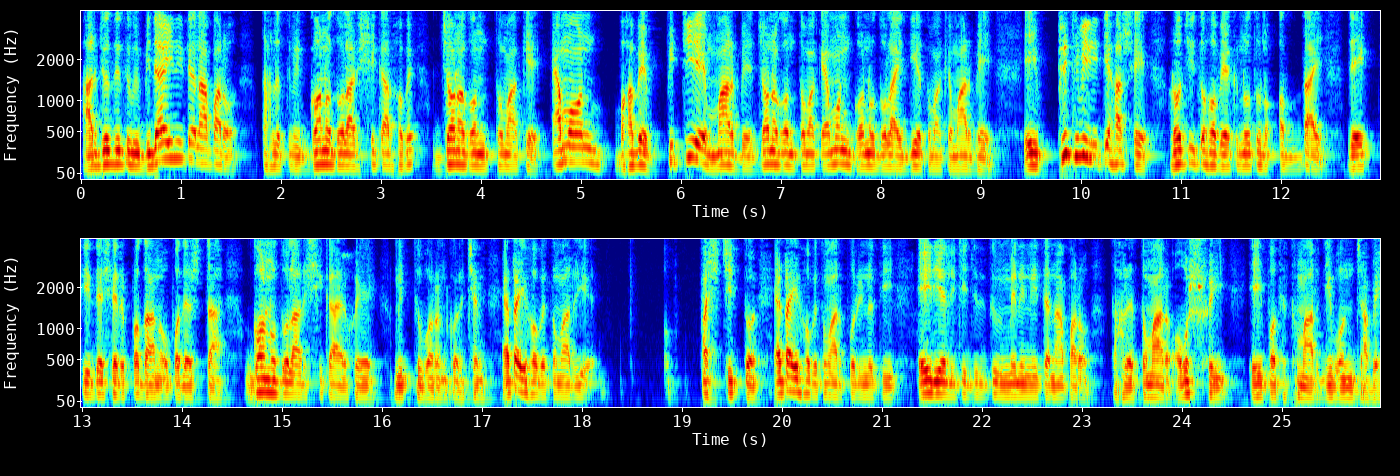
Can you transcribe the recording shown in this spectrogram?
আর যদি তুমি বিদায় নিতে না পারো, তাহলে তুমি গণদোলার শিকার হবে। জনগণ তোমাকে এমন ভাবে পিটিয়ে মারবে, জনগণ তোমাকে এমন গণদোলায় দিয়ে তোমাকে মারবে। এই পৃথিবীর ইতিহাসে রচিত হবে এক নতুন অধ্যায় যে একটি দেশের প্রধান উপদেষ্টা গণদোলার শিকার হয়ে মৃত্যুবরণ করেছেন। এটাই হবে তোমার পাশ্চিত্য, এটাই হবে তোমার পরিণতি। এই রিয়েলিটি যদি তুমি মেনে নিতে না পারো, তাহলে তোমার অবশ্যই এই পথে তোমার জীবন যাবে।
